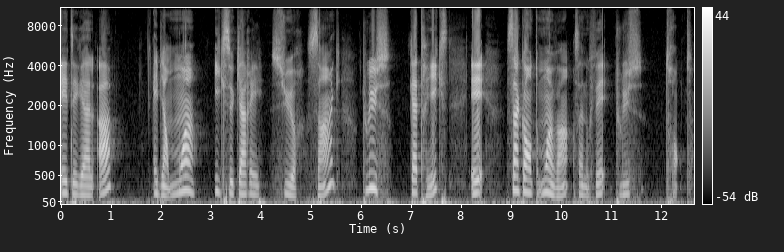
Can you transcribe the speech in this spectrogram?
est égal à eh bien, moins x carré sur 5 plus 4x et 50 moins 20, ça nous fait plus 30.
